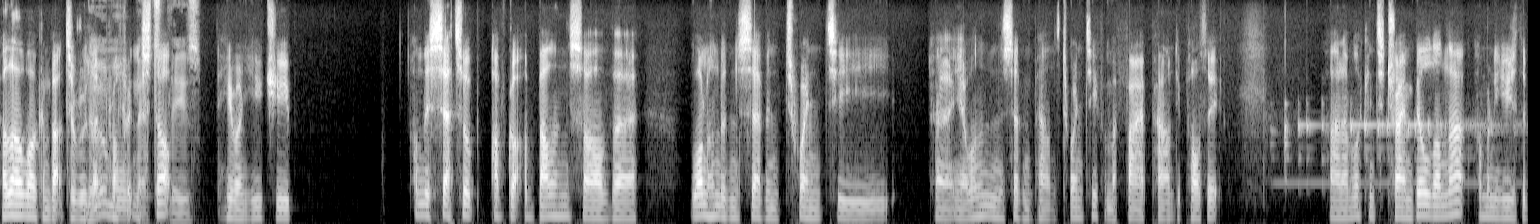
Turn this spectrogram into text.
Hello, welcome back to Roulette No Profit and Stop please. here on YouTube. On this setup, I've got a balance of uh, 107.20, uh, yeah, 107 pounds 20 from a five pound deposit, and I'm looking to try and build on that. I'm going to use the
